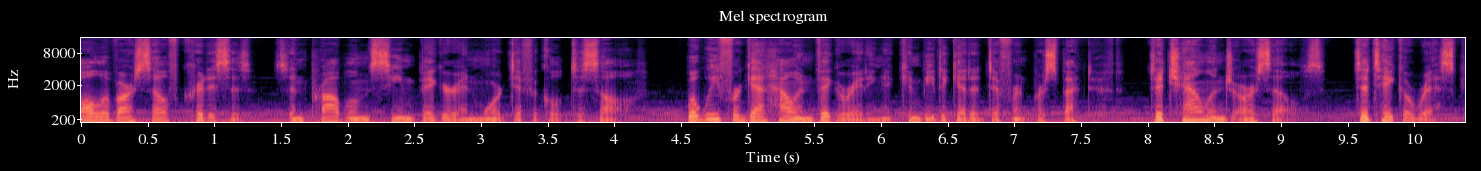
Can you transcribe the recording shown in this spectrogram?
all of our self criticisms and problems seem bigger and more difficult to solve. But we forget how invigorating it can be to get a different perspective, to challenge ourselves, to take a risk.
